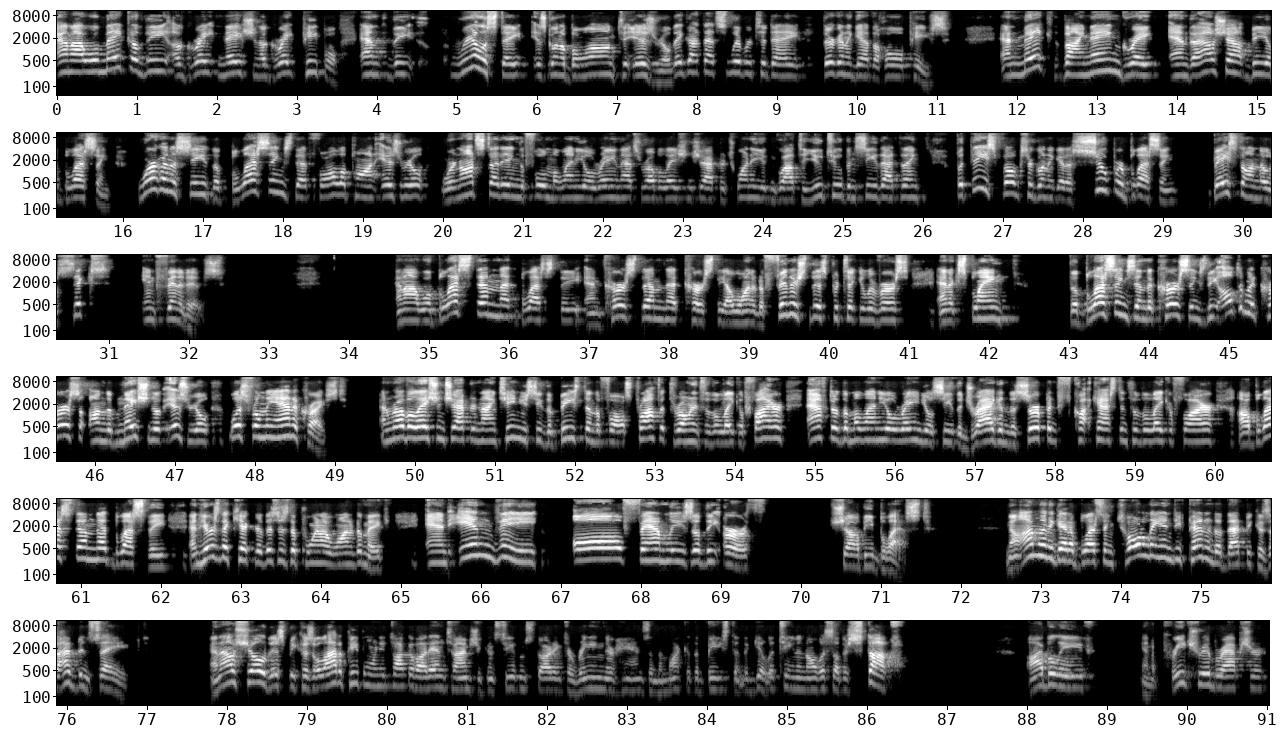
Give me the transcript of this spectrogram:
and I will make of thee a great nation, a great people. And the real estate is going to belong to Israel. They got that sliver today. They're going to get the whole piece. And make thy name great, and thou shalt be a blessing. We're going to see the blessings that fall upon Israel. We're not studying the full millennial reign. That's Revelation chapter 20. You can go out to YouTube and see that thing. But these folks are going to get a super blessing based on those six infinitives. And I will bless them that bless thee and curse them that curse thee. I wanted to finish this particular verse and explain the blessings and the cursings. The ultimate curse on the nation of Israel was from the Antichrist. And Revelation chapter 19, you see the beast and the false prophet thrown into the lake of fire. After the millennial reign, you'll see the dragon, the serpent cast into the lake of fire. I'll bless them that bless thee. And here's the kicker this is the point I wanted to make. And in thee, all families of the earth shall be blessed. Now, I'm going to get a blessing totally independent of that because I've been saved. And I'll show this because a lot of people, when you talk about end times, you can see them starting to wringing their hands and the mark of the beast and the guillotine and all this other stuff. I believe in a pre trib rapture.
